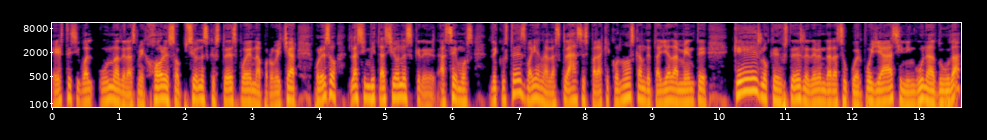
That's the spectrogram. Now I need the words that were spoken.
esta es igual una de las mejores opciones que ustedes pueden aprovechar. Por eso, las invitaciones que hacemos de que ustedes vayan a las clases para que conozcan detalladamente qué es lo que ustedes le deben dar a su cuerpo ya sin ninguna duda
